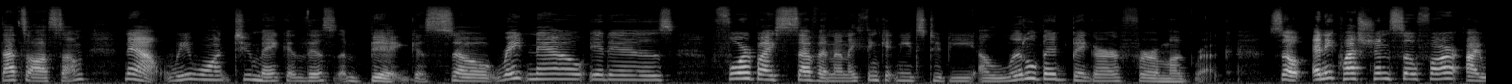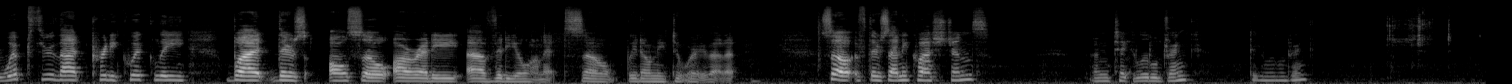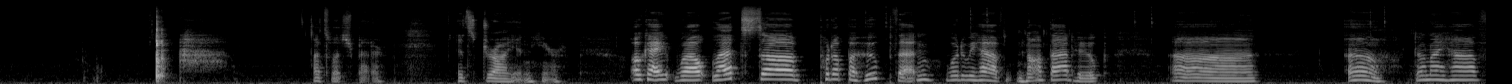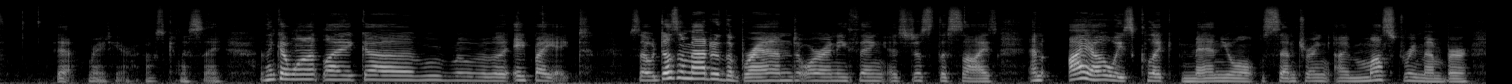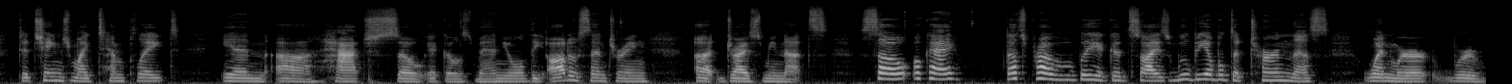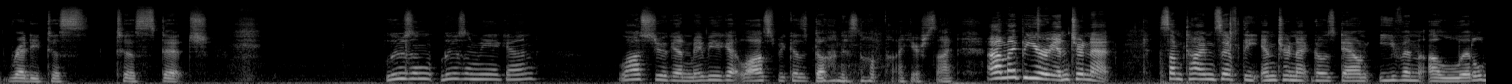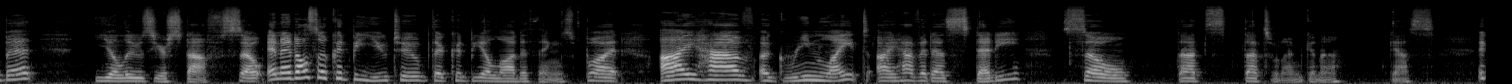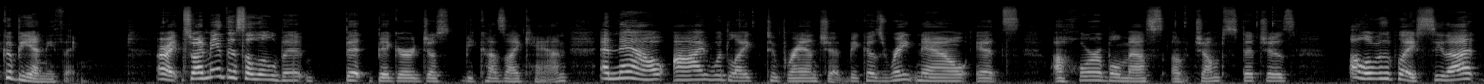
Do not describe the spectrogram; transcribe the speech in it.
that's awesome now we want to make this big so right now it is four by seven, and I think it needs to be a little bit bigger for a mug rug. So any questions so far? I whipped through that pretty quickly, but there's also already a video on it, so we don't need to worry about it. So if there's any questions, I'm to take a little drink. Take a little drink. That's much better. It's dry in here. Okay, well, let's uh, put up a hoop then. What do we have? Not that hoop. Uh, oh, don't I have... Yeah, right here. I was going to say. I think I want like uh, 8 by 8 So it doesn't matter the brand or anything. It's just the size. And I always click manual centering. I must remember to change my template in uh, Hatch, so it goes manual. The auto centering uh, drives me nuts. So, okay, that's probably a good size. We'll be able to turn this when we're we're ready to to stitch. Losing losing me again. Lost you again. Maybe you get lost because Don is not by your side. Uh, might be your internet. Sometimes if the internet goes down even a little bit, you lose your stuff. So, and it also could be YouTube. There could be a lot of things, but I have a green light. I have it as steady. So that's, that's what I'm gonna guess. It could be anything. All right. So I made this a little bit, bit bigger just because I can. And now I would like to branch it because right now it's a horrible mess of jump stitches. all over the place. See that?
